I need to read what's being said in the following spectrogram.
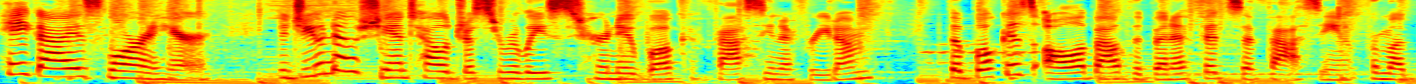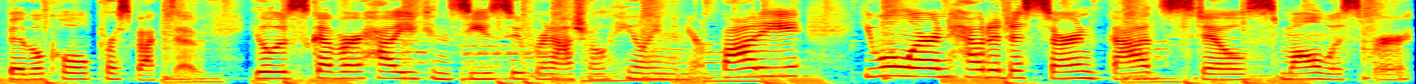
Hey guys, Lauren here. Did you know Chantel just released her new book, Fasting of Freedom? The book is all about the benefits of fasting from a biblical perspective. You'll discover how you can see supernatural healing in your body. You will learn how to discern God's still, small whisper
